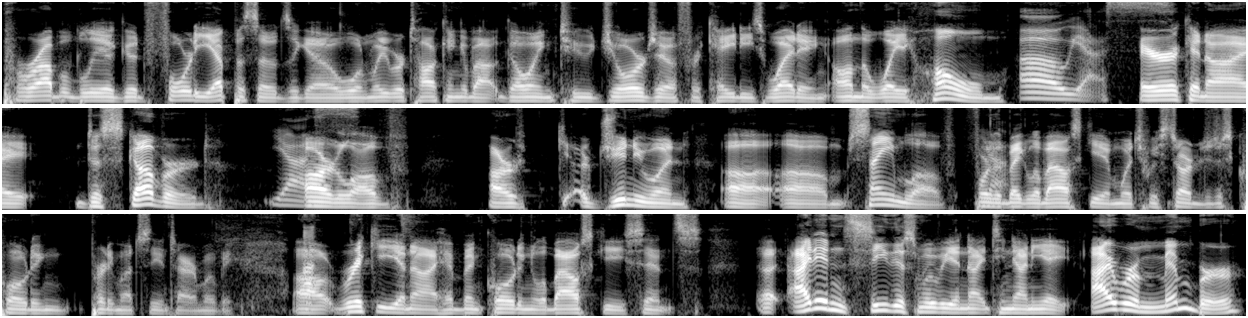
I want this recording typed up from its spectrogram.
probably a good forty episodes ago, when we were talking about going to Georgia for Katie's wedding, on the way home, Oh yes, Eric and I discovered yes, our love, our, our genuine, uh, um, same love for Yeah. the Big Lebowski, in which we started just quoting pretty much the entire movie. Uh, Ricky and I have been quoting Lebowski since. Uh, I didn't see this movie in 1998. I remember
